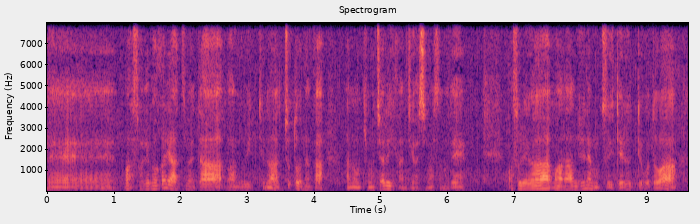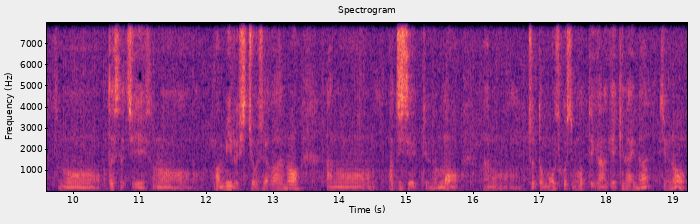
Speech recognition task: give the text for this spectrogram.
えー、まあ、そればかり集めた番組っていうのはちょっとなんかあの気持ち悪い感じがしますので、まあ、それがま何十年も続いてるっていうことはその私たちその、まあ、見る視聴者側のあの、まあ、知性っていうのもあのちょっともう少し持っていかなきゃいけないなっていうのを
